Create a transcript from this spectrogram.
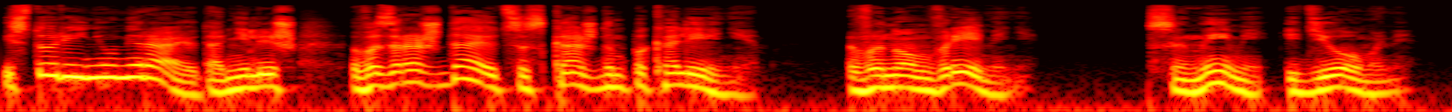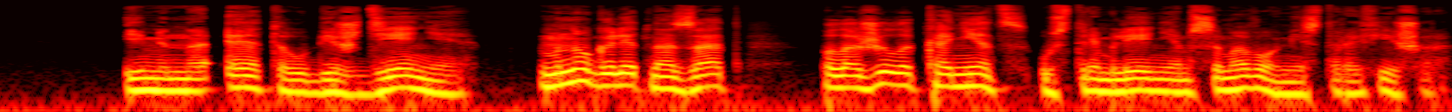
Истории не умирают, они лишь возрождаются с каждым поколением, в ином времени, с иными идиомами. Именно это убеждение много лет назад – положила конец устремлениям самого мистера Фишера.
